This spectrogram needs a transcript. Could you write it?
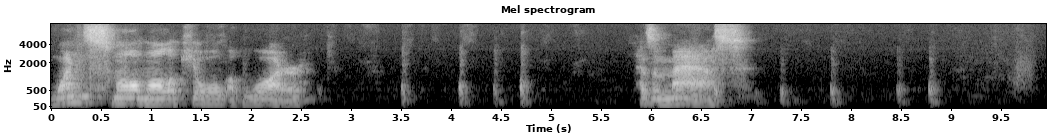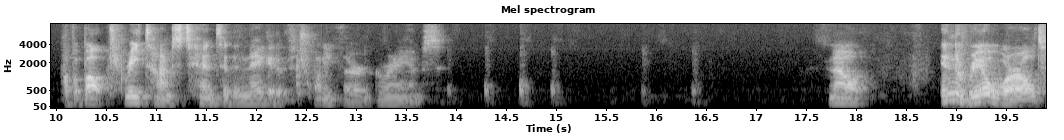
One small molecule of water has a mass of about 3 times 10 to the negative 23rd grams. Now, in the real world,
